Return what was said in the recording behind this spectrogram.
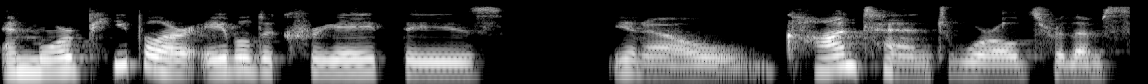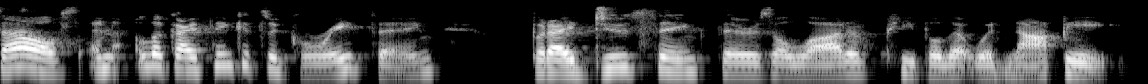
And more people are able to create these, you know, content worlds for themselves. And uh, look, I think it's a great thing, but I do think there's a lot of people that would not be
